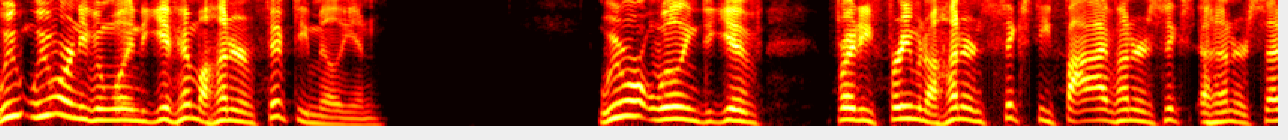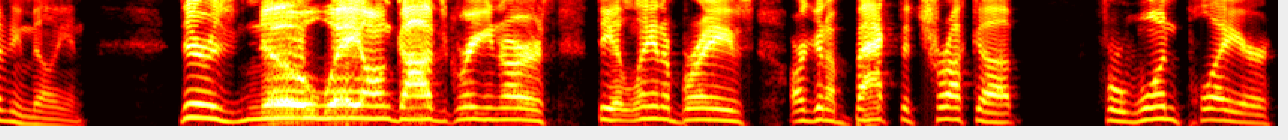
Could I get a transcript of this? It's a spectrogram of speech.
we, we weren't even willing to give him 150 million. We weren't willing to give Freddie Freeman 165, 160, 170 million. There is no way on God's green earth the Atlanta Braves are going to back the truck up for one player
